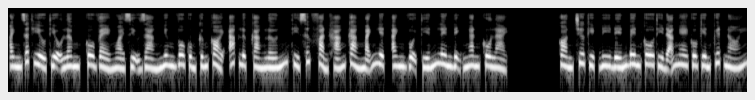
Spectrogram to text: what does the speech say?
Anh rất hiểu Thiệu Lâm, cô vẻ ngoài dịu dàng nhưng vô cùng cứng cỏi, áp lực càng lớn thì sức phản kháng càng mãnh liệt, anh vội tiến lên định ngăn cô lại. Còn chưa kịp đi đến bên cô thì đã nghe cô kiên quyết nói.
